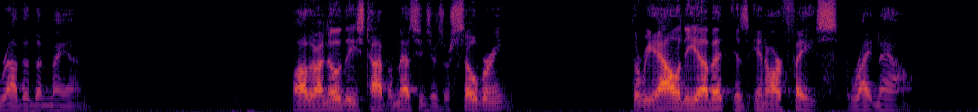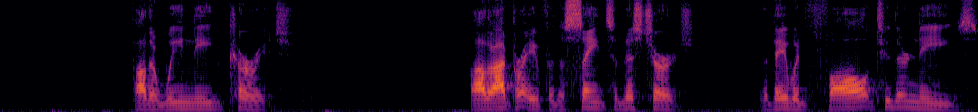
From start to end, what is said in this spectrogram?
rather than man. Father, I know these type of messages are sobering. The reality of it is in our face right now. Father, we need courage. Father, I pray for the saints of this church that they would fall to their knees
